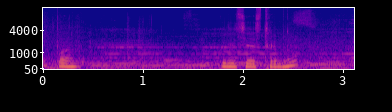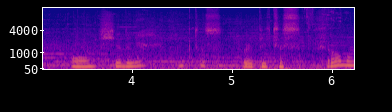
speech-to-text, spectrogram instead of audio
Опа. Куди це я стрибнув? О, ще диви. Піктус. Ой, Піктус. Хрома.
